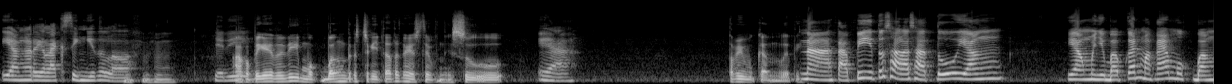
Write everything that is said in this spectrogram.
yang relaxing gitu loh. Jadi Aku pikir tadi mukbang terus cerita tuh kayak Stephen Su, ya tapi bukan berarti. nah tapi itu salah satu yang yang menyebabkan makanya mukbang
